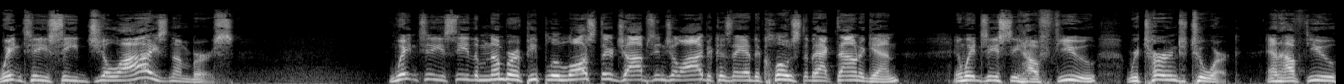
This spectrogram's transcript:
Wait until you see July's numbers. Wait until you see the number of people who lost their jobs in July because they had to close them back down again. And wait until you see how few returned to work and how few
